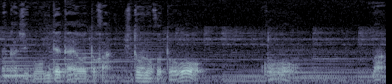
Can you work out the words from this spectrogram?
なんか自分を見てたよとか人のことをこうまあ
